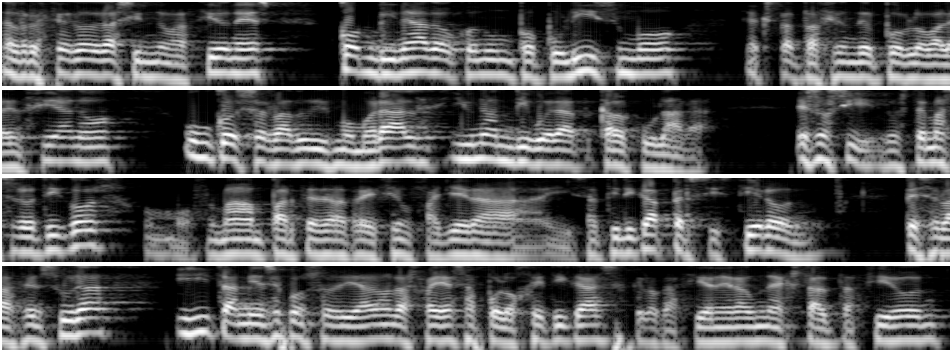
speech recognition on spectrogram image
el recelo de las innovaciones, combinado con un populismo, exaltación del pueblo valenciano, un conservadurismo moral y una ambigüedad calculada. Eso sí, los temas eróticos, como formaban parte de la tradición fallera y satírica, persistieron pese a la censura y también se consolidaron las fallas apologéticas, que lo que hacían era una exaltación,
